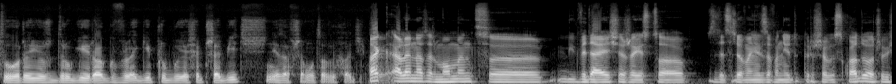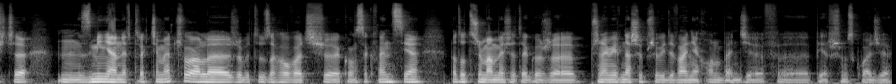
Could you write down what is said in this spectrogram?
który już drugi rok w Legii próbuje się przebić, nie zawsze mu to wychodzi. Tak, ale na ten moment e, wydaje się, że jest to zdecydowanie zawodnik do pierwszego składu, oczywiście mm, zmieniany w trakcie meczu, ale żeby tu zachować e, konsekwencje, no to trzymamy się tego, że przynajmniej w naszych przewidywaniach on będzie w e, pierwszym składzie,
